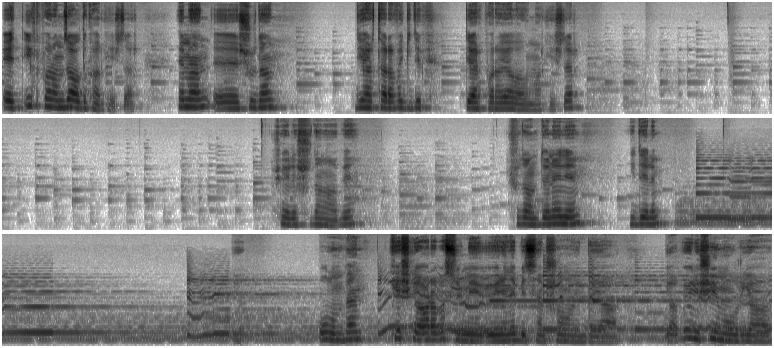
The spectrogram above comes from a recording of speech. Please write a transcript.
Evet ilk paramızı aldık arkadaşlar. Hemen eee, şuradan diğer tarafa gidip diğer parayı alalım arkadaşlar. Şöyle şuradan abi. Şuradan dönelim. Gidelim. Oğlum ben keşke araba sürmeyi öğrenebilsem şu oyunda ya. Ya böyle şey mi olur ya?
